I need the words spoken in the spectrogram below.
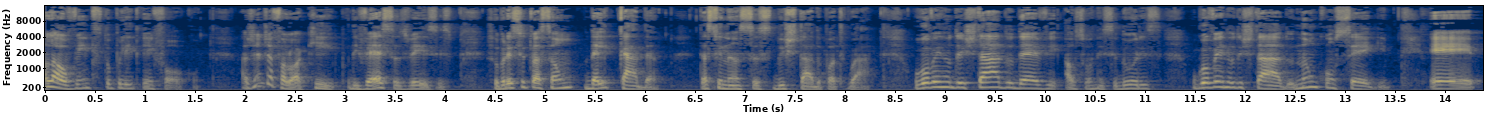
Olá, ouvintes do Política em Foco. A gente já falou aqui diversas vezes sobre a situação delicada das finanças do Estado Potiguar. O governo do Estado deve aos fornecedores, o governo do Estado não consegue é,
